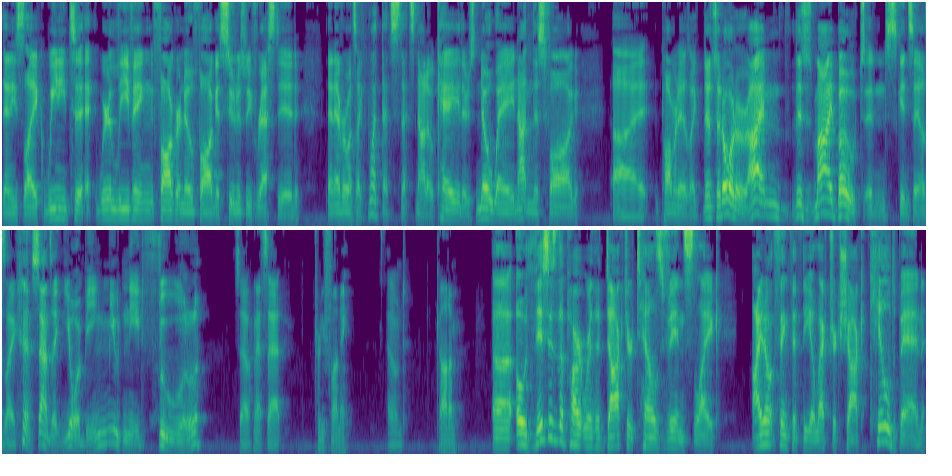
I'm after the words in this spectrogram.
and he's like, "We need to. We're leaving fog or no fog as soon as we've rested." And everyone's like, "What? That's that's not okay. There's no way. Not in this fog." Uh, Palmerdale's like, "That's an order. I'm. This is my boat." And Skinsale's like, huh, "Sounds like you're being mutinied, fool." So that's that. Pretty funny. Owned. Got him. Uh, oh, this is the part where the doctor tells Vince, like, I don't think that the electric shock killed Ben.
